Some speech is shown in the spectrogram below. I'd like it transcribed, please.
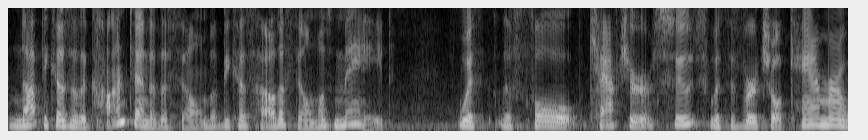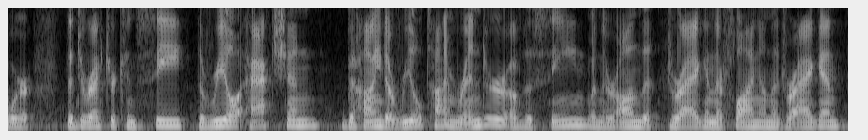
Not because of the content of the film, but because how the film was made with the full capture suits with the virtual camera where the director can see the real action behind a real time render of the scene when they're on the dragon, they're flying on the dragon.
